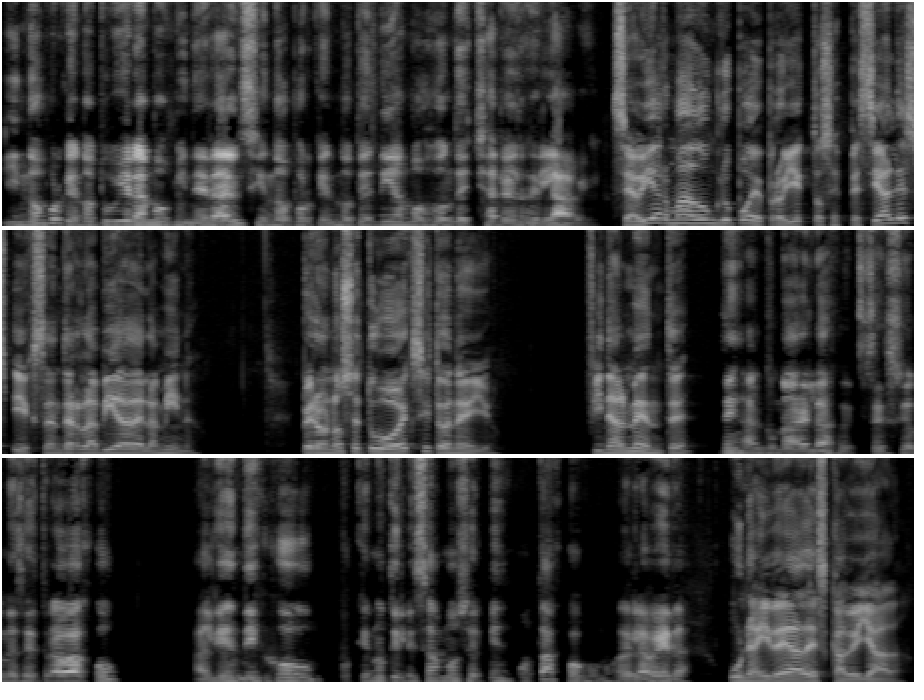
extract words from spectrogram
Y no porque no tuviéramos mineral, sino porque no teníamos dónde echar el relave. Se había armado un grupo de proyectos especiales y extender la vida de la mina, pero no se tuvo éxito en ello. Finalmente, en alguna de las sesiones de trabajo, alguien dijo, ¿por qué no utilizamos el mismo tajo como relavera? una idea descabellada.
